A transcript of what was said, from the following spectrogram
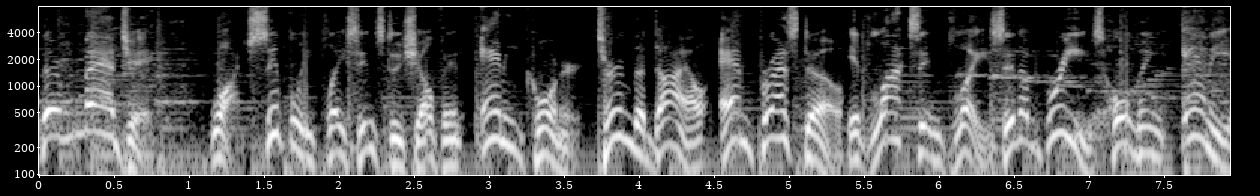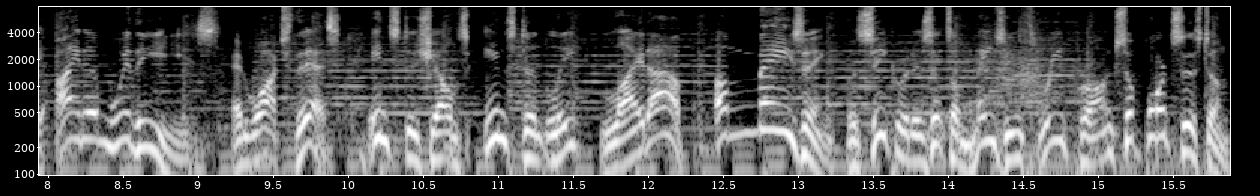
They're magic! Watch, simply place InstaShelf in any corner, turn the dial, and presto, it locks in place in a breeze, holding any item with ease. And watch this, InstaShelves instantly light up. Amazing! The secret is its amazing three-prong support system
